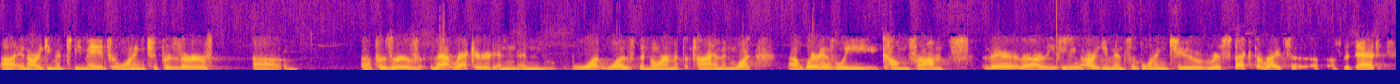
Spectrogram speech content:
uh, an argument to be made for wanting to preserve uh, uh, preserve that record and, and what was the norm at the time and what uh, where have we come from. There there are repeating arguments of wanting to respect the rights of, of, of the dead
